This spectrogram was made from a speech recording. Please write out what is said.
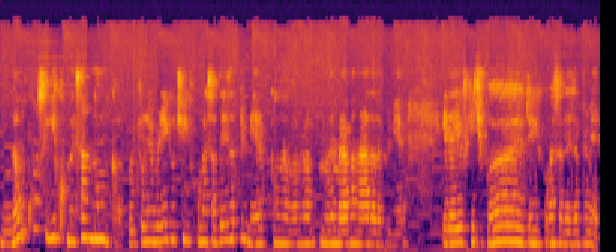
não consegui começar nunca, porque eu lembrei que eu tinha que começar desde a primeira, porque eu não, lembrava nada da primeira. E daí eu fiquei tipo, ah, eu tenho que começar desde a primeira.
